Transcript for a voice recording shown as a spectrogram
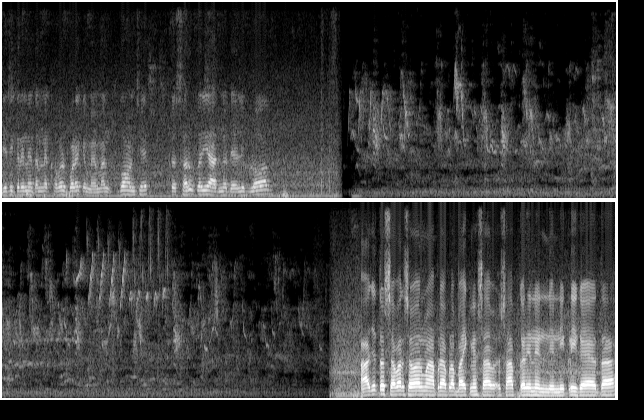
જેથી કરીને તમને ખબર પડે કે મહેમાન કોણ છે. તો શરૂ કરીએ આજનો ડેલી બ્લોગ આજે તો સવાર સવારમાં આપણે આપણા બાઇકને સાફ સાફ કરીને નીકળી ગયા હતા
